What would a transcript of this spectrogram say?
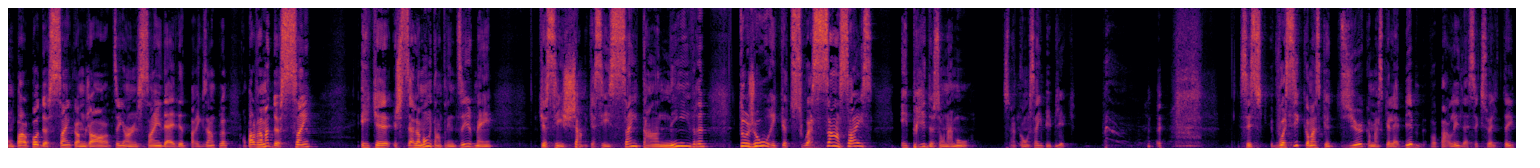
On parle pas de saint comme genre, tu sais, un saint David, par exemple. On parle vraiment de saint. Et que Salomon est en train de dire, mais que ces que ces saints t'enivrent toujours et que tu sois sans cesse épris de son amour. C'est un conseil biblique. voici comment est-ce que Dieu, comment est-ce que la Bible va parler de la sexualité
